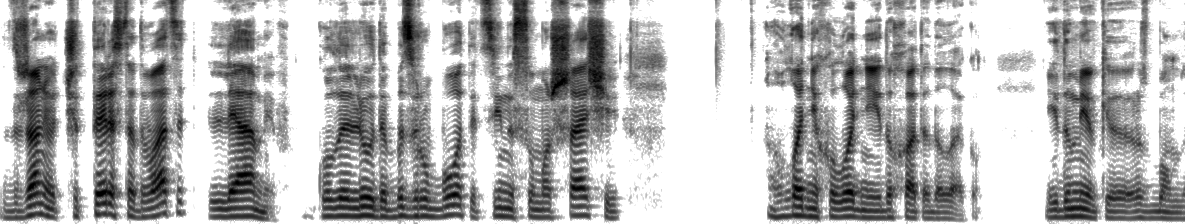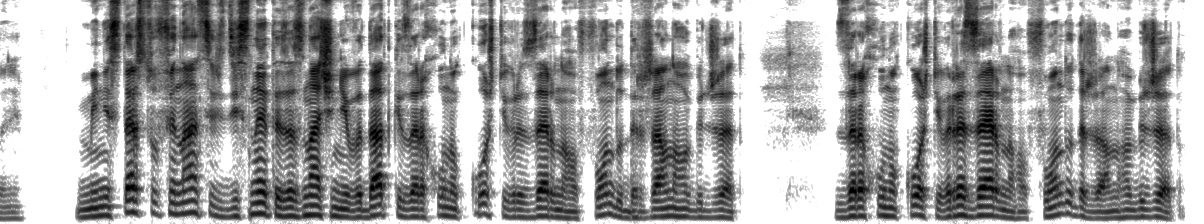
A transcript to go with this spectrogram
З державного 420 лямів, коли люди без роботи, ціни сумасшедші, голодні, холодні і до хати далеко. І домівки розбомблені. Міністерство фінансів здійснити зазначені видатки за рахунок коштів резервного фонду державного бюджету. За рахунок коштів резервного фонду державного бюджету.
